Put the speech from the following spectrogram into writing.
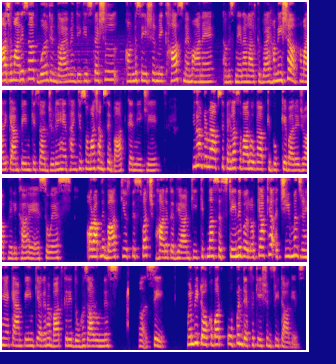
आज हमारे साथ वर्ल्ड एनवायरमेंट डे के स्पेशल कॉन्वर्सेशन में खास मेहमान है मिस नैना लाल किब्राय हमेशा हमारे कैंपेन के साथ जुड़े हैं। थैंक यू सो मच हमसे बात करने के लिए। यू नो अगर मैं आपसे पहला सवाल होगा आपकी बुक के बारे जो आपने लिखा है एसओएस और आपने बात की उस पर स्वच्छ भारत अभियान की, कितना सस्टेनेबल और क्या क्या अचीवमेंट रहे हैं कैंपेन की, अगर हम बात करें 2019 से when we talk about open defecation free targets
